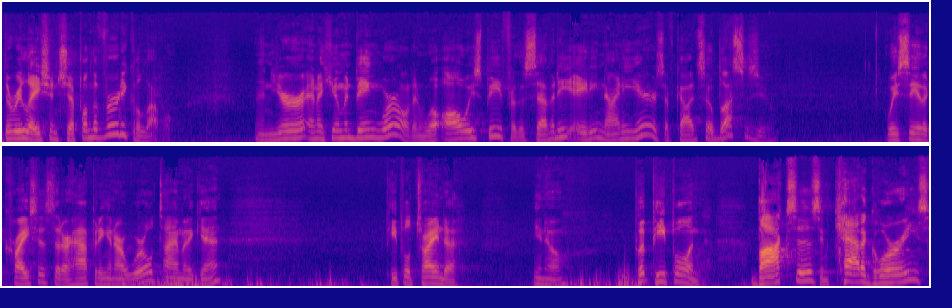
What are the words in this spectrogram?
the relationship on the vertical level. And you're in a human being world and will always be for the 70, 80, 90 years if God so blesses you. We see the crises that are happening in our world time and again. People trying to, you know, put people in boxes and categories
